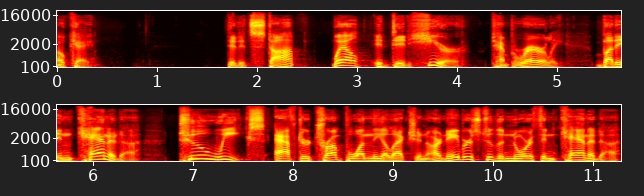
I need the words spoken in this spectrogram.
Okay. Did it stop? Well, it did here temporarily. But in Canada, two weeks after Trump won the election, our neighbors to the north in Canada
